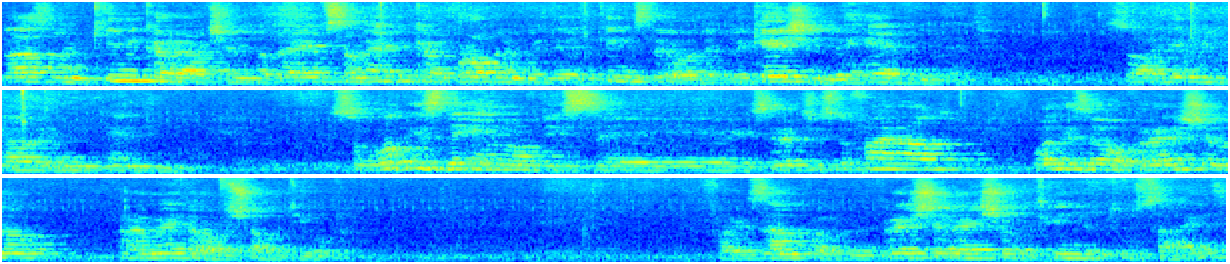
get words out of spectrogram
plasma and chemical reaction, but I have some ethical problem with the things or the application they have with it. So I didn't gather anything. So what is the aim of this uh, research? Is to find out what is the operational parameter of shock tube. For example, the pressure ratio between the two sides,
